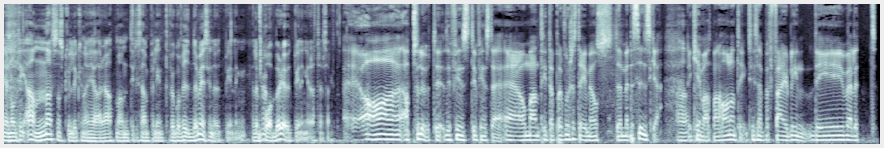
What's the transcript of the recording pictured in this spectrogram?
Är det någonting annat som skulle kunna göra att man till exempel inte får gå vidare med sin utbildning? Eller påbörja utbildningen rättare sagt. Eh, Ja, absolut. Det, det, finns, det finns det. Eh, om man tittar på det första steget med oss, det medicinska. Ja. Det kan ju vara att man har någonting. Till exempel färgblind. Det är väldigt,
